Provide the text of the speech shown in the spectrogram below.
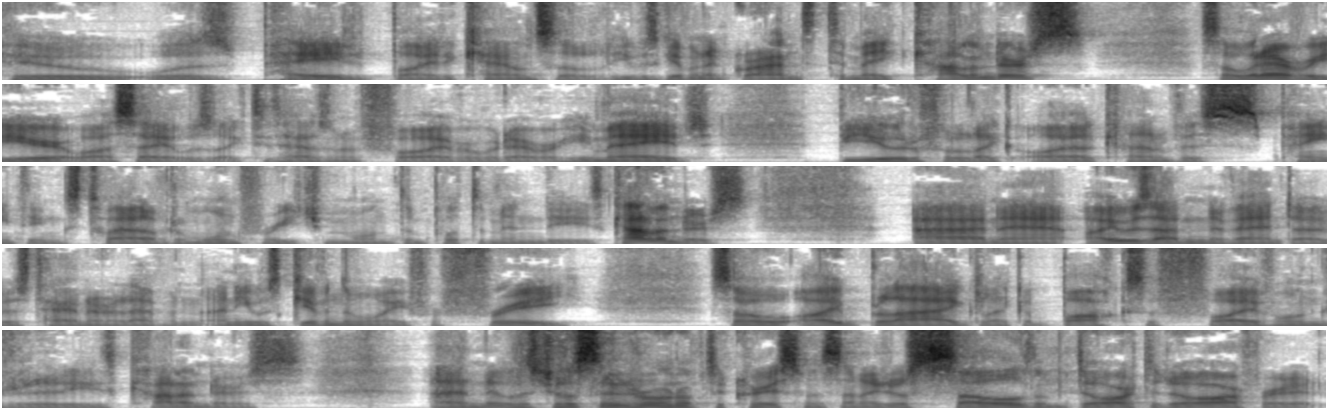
who was paid by the council. He was given a grant to make calendars. So whatever year it was, say it was like 2005 or whatever, he made beautiful like oil canvas paintings, 12 of them, one for each month, and put them in these calendars. And uh, I was at an event, I was 10 or 11, and he was giving them away for free. So I blagged like a box of 500 of these calendars and it was just in the run up to Christmas, and I just sold them door to door for it.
